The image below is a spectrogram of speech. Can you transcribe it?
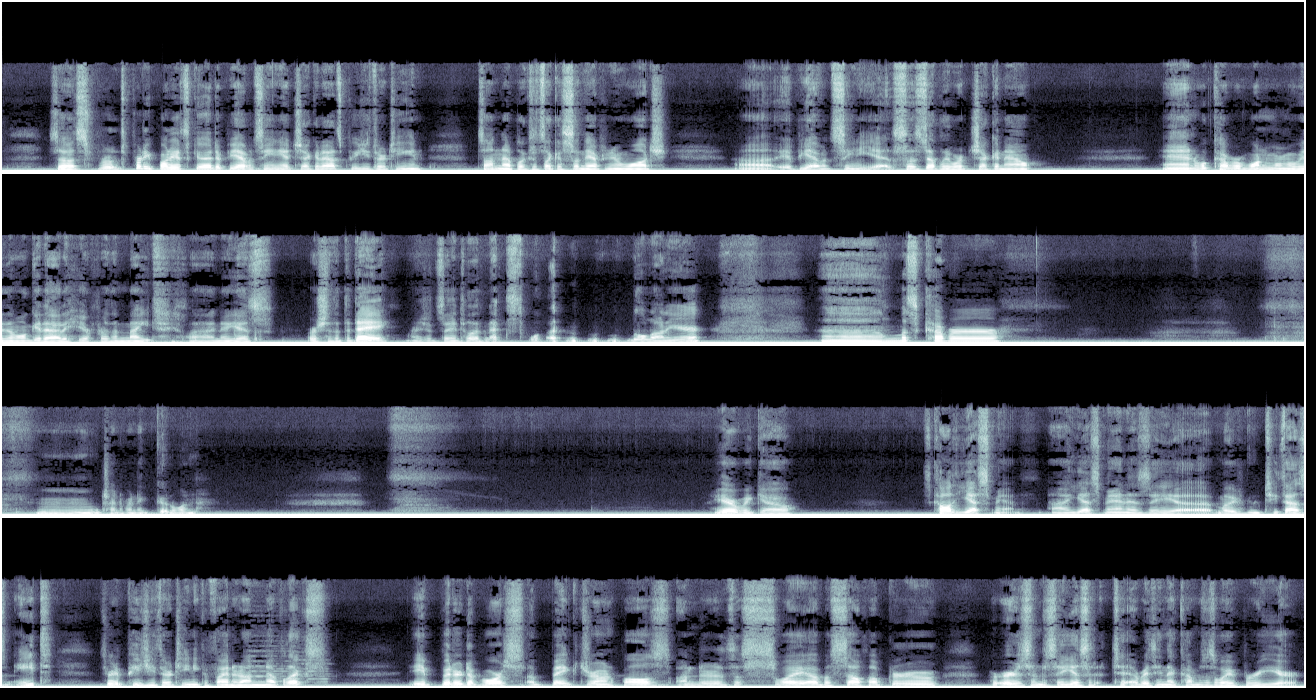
So it's it's pretty funny. It's good. If you haven't seen it yet, check it out. It's PG thirteen. It's on Netflix. It's like a Sunday afternoon watch. Uh, if you haven't seen it yet, so it's definitely worth checking out. And we'll cover one more movie, then we'll get out of here for the night. Uh, I know you guys or should the day, I should say, until the next one. Hold on here. Um, let's cover. Hmm, I'm trying to find a good one. Here we go. It's called Yes Man. Uh, yes Man is a uh, movie from 2008. It's rated PG 13. You can find it on Netflix. A bitter divorce, a bank drone falls under the sway of a self help guru who urges him to say yes to everything that comes his way for a year.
